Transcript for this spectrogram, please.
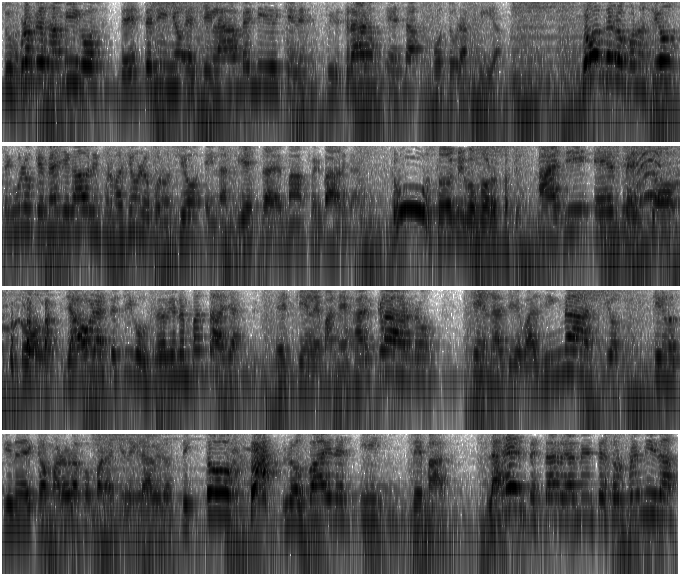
Sus propios amigos de este niño es quien la han vendido y quienes filtraron esa fotografía. ¿Dónde conoció? Según lo que me ha llegado la información, lo conoció en la fiesta de Manfred Vargas. Uh, Sodoma y Gomorra esa fiesta. Allí empezó todo. Y ahora este chico que usted está viendo en pantalla es quien le maneja el carro, quien la lleva al gimnasio, quien lo tiene de camarógrafo para que le grabe los TikToks, los bailes y demás. La gente está realmente sorprendida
